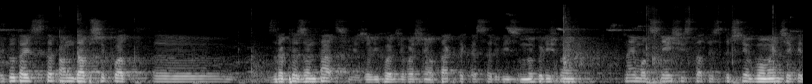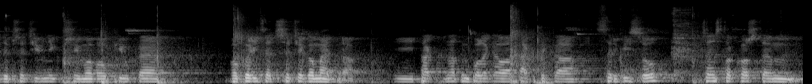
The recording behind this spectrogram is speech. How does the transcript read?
I tutaj Stefan da przykład y, z reprezentacji, jeżeli chodzi właśnie o taktykę serwisu. My byliśmy najmocniejsi statystycznie w momencie, kiedy przeciwnik przyjmował piłkę w okolice trzeciego metra. I tak na tym polegała taktyka serwisu, często kosztem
